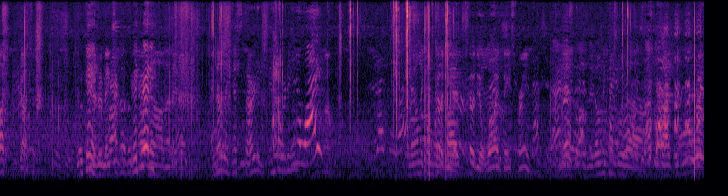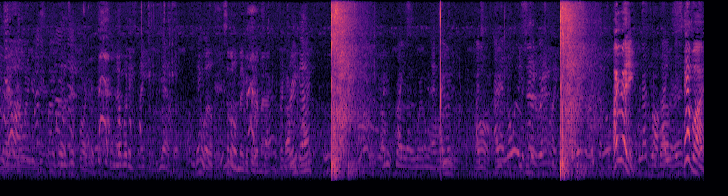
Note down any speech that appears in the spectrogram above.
bought it. Gotcha. Okay. You know who makes it ready. I know they just started importing You know why? and they only come It's gotta a be a, it's gotta be a wide base frame. Yeah, and it only comes with a five. It's imported. Nobody's making it yet, but they will. Someone will make a bigger Mac. For three gun. He said it ran like. Are you ready? Stand by.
